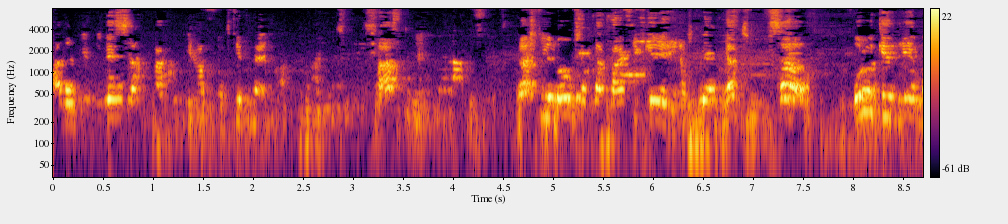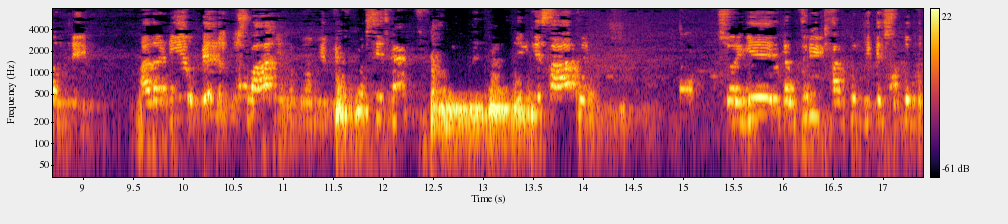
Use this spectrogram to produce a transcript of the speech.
आदरणीय दिनेश ठाकुर यहाँ उपस्थित है। शास्त्र में राष्ट्रीय लोक समता पार्टी के राष्ट्रीय अध्यक्ष, सह पूर्व केंद्रीय मंत्री, आदरणीय उपेंद्र कुशवाहा जी हम लोग उपस्थित हैं। इनके साथ स्वर्गीय कस्तूरी ठाकुर जी के सुपुत्र,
